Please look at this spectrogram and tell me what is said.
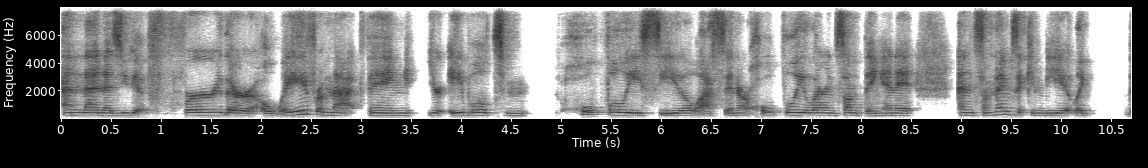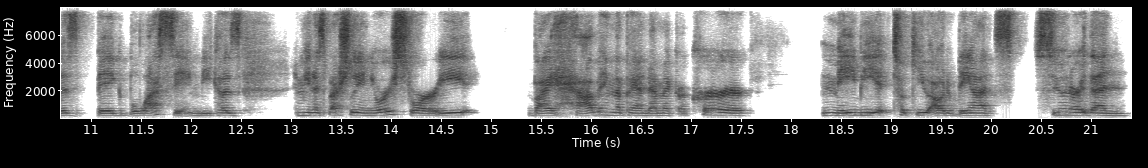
And then as you get further away from that thing, you're able to hopefully see the lesson or hopefully learn something in it. And sometimes it can be like this big blessing because I mean, especially in your story, by having the pandemic occur, maybe it took you out of dance sooner than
